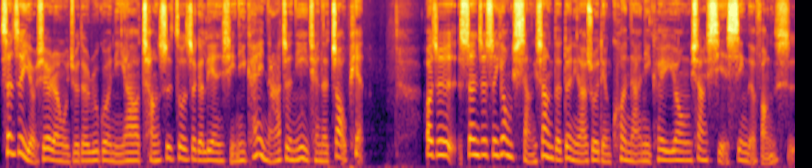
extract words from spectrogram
甚至有些人，我觉得如果你要尝试做这个练习，你可以拿着你以前的照片。或者甚至是用想象的，对你来说有点困难，你可以用像写信的方式，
